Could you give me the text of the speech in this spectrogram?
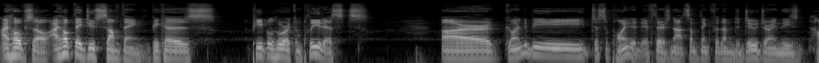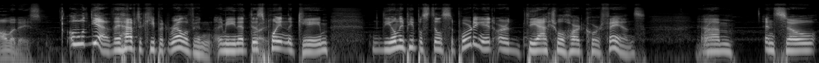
I hope so. I hope they do something because people who are completists are going to be disappointed if there's not something for them to do during these holidays. Oh well, yeah, they have to keep it relevant. I mean, at this Right. point in the game, the only people still supporting it are the actual hardcore fans. Right. Um, and so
